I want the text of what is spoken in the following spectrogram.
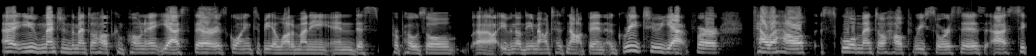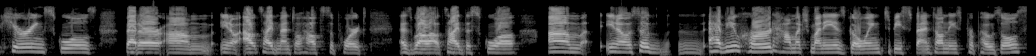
Uh, you mentioned the mental health component. Yes, there is going to be a lot of money in this proposal, uh, even though the amount has not been agreed to yet for telehealth, school mental health resources, uh, securing schools better, um, you know, outside mental health support as well outside the school. Um, you know, so have you heard how much money is going to be spent on these proposals?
